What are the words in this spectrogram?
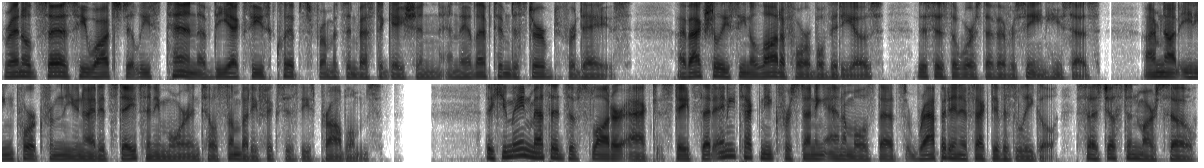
Reynolds says he watched at least 10 of DXE's clips from its investigation, and they left him disturbed for days. I've actually seen a lot of horrible videos. This is the worst I've ever seen, he says. I'm not eating pork from the United States anymore until somebody fixes these problems. The Humane Methods of Slaughter Act states that any technique for stunning animals that's rapid and effective is legal, says Justin Marceau,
